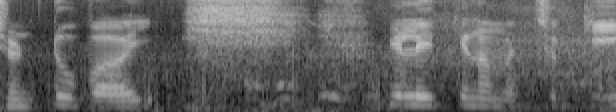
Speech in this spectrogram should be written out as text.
ಚುಂಟು ಬಾಯಿ. ಇಲ್ಲಿ ಐತಿ ನಮ್ಮ ಚುಕ್ಕಿ.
